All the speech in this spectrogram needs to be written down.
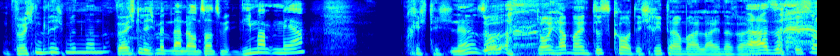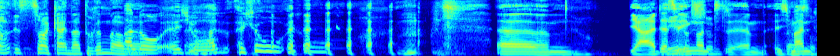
Wöchentlich miteinander? wöchentlich miteinander und sonst mit niemandem mehr. Richtig. Ne? So. Doch, doch, ich habe meinen Discord, ich rede da mal alleine rein. Also, Ist, noch, ist zwar keiner drin, aber. hallo, Echo. Ja, hallo, Echo, Echo. Ähm, ja. deswegen das und ähm, ich meine,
